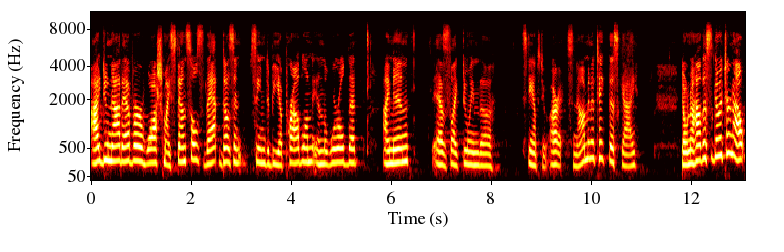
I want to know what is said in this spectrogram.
I do not ever wash my stencils. That doesn't seem to be a problem in the world that I'm in as like doing the stamps do. All right, so now I'm going to take this guy. Don't know how this is going to turn out.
